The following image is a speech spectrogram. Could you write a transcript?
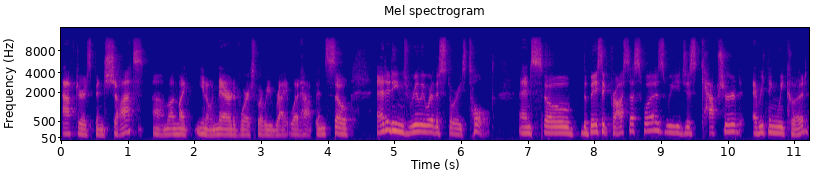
after it's been shot um, unlike you know narrative works where we write what happens so editing is really where the story's told and so the basic process was we just captured everything we could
